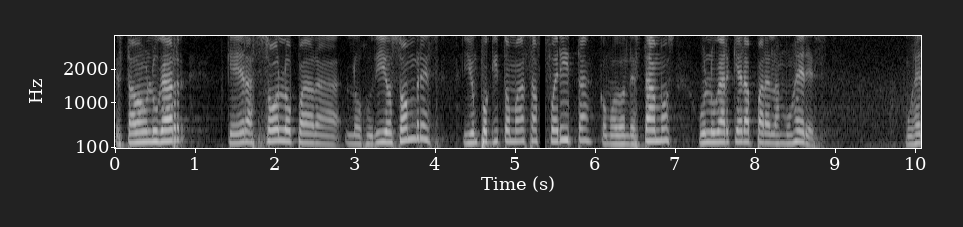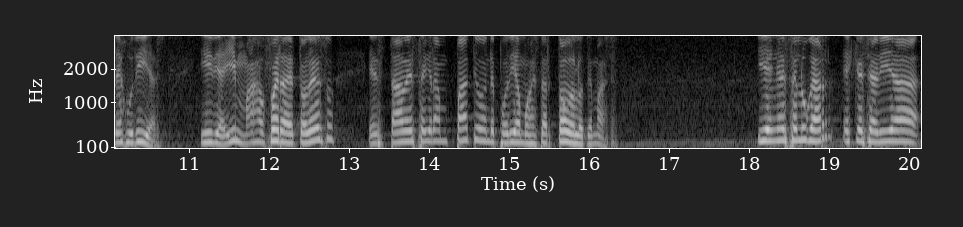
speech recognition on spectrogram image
Estaba un lugar que era solo para los judíos hombres y un poquito más afuerita, como donde estamos, un lugar que era para las mujeres, mujeres judías. Y de ahí, más afuera de todo eso, estaba ese gran patio donde podíamos estar todos los demás. Y en ese lugar es que se había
